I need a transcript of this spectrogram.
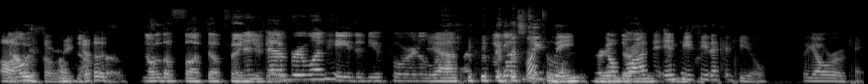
Oh, that that was was so fucked up, ridiculous. That was a fucked up thing you did. everyone hated you for it a Yeah. lot. I got sick Luckily, during- y'all brought the NPC that could heal, so y'all were okay.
